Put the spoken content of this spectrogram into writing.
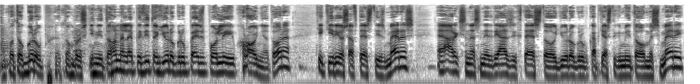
από το group των προσκυνητών, αλλά επειδή το Eurogroup παίζει πολύ χρόνια τώρα και κυρίως αυτές τις μέρες, ε, άρχισε να συνεδριάζει χτες το Eurogroup κάποια στιγμή το μεσημέρι.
